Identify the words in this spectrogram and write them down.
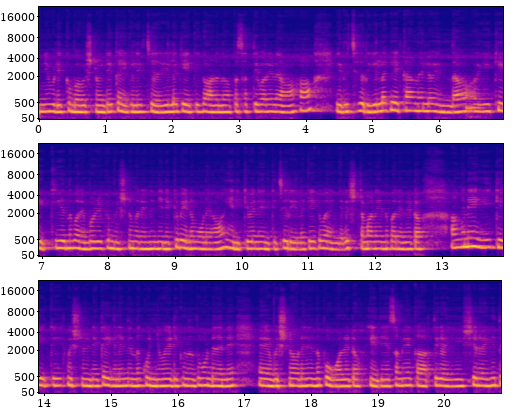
ഇനി വിളിക്കുമ്പോൾ വിഷ്ണുവിന്റെ കൈകളിൽ ചെറിയുള്ള കേക്ക് കാണുന്നു. അപ്പോൾ സത്യ പറയണേ ആഹാ ഇത് ചെറിയുള്ള കേക്കാണല്ലോ. എന്താ ഈ കേക്ക്? എന്ന് പറയുമ്പോഴേക്കും വിഷ്ണു പറയുന്നത് എനിക്ക് വേണം മോളെ? ആ എനിക്ക് വേണം. എനിക്ക് ചെറിയുള്ള കേക്ക് ഭയങ്കര ഇഷ്ടമാണ് എന്ന് പറയുന്നത് കേട്ടോ. അങ്ങനെ ഈ കേക്ക് വിഷ്ണുവിന്റെ കൈകളിൽ നിന്ന് കുഞ്ഞു മേടിക്കുന്നത് കൊണ്ട് തന്നെ വിഷ്ണു അവിടെ നിന്ന് പോവാണ് കേട്ടോ. ഇതേ സമയം കാർത്തിക ഈശ്വര ഇത്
